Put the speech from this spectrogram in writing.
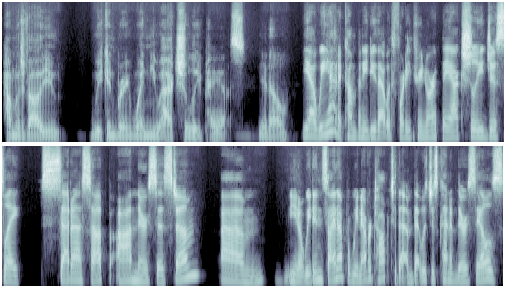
how much value we can bring when you actually pay us, you know? Yeah, we had a company do that with 43 North. They actually just like set us up on their system. Um, you know, we didn't sign up or we never talked to them. That was just kind of their sales,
